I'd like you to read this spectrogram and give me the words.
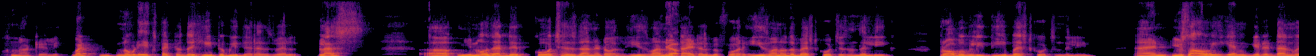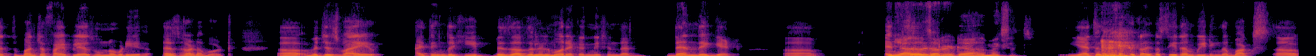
not really. But nobody expected the Heat to be there as well. Plus, uh, you know that their coach has done it all. He's won the title before. He's one of the best coaches in the league, probably the best coach in the league. And you saw how he can get it done with a bunch of five players whom nobody has heard about, uh, which is why I think the Heat deserves a little more recognition that then they get. Uh, yeah, that's all right. Yeah, that makes sense. yeah, it's a little difficult to see them beating the Bucks uh,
